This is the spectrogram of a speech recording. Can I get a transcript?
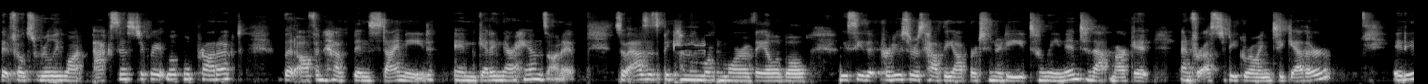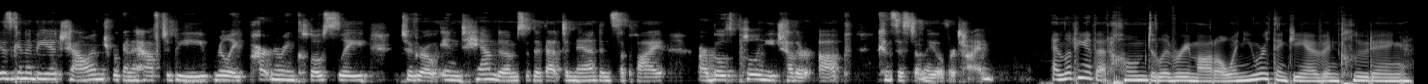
that folks really want access to great local product, but often have been stymied in getting their hands on it. So, as it's becoming more and more available, we see that producers have the opportunity to lean into that market and for us to be growing together it is going to be a challenge. We're going to have to be really partnering closely to grow in tandem so that that demand and supply are both pulling each other up consistently over time. And looking at that home delivery model, when you were thinking of including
